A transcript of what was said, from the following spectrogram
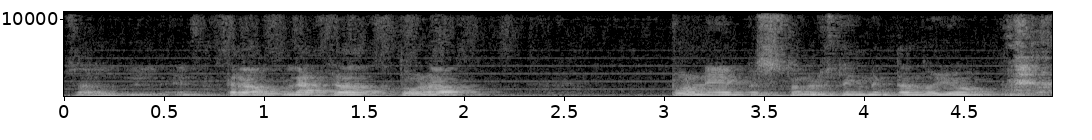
O sea, el- el tra- la traductora pone, pues esto me lo estoy inventando yo.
